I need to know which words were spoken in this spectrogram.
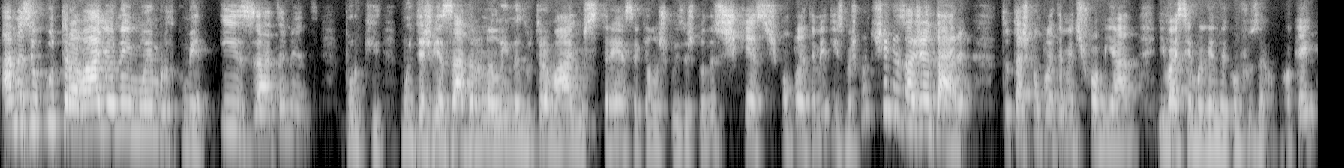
ah, mas eu com o trabalho eu nem me lembro de comer. Exatamente porque muitas vezes a adrenalina do trabalho, o stress, aquelas coisas todas, esqueces completamente isso. Mas quando chegas ao jantar, tu estás completamente esfomeado e vai ser uma grande confusão, ok?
